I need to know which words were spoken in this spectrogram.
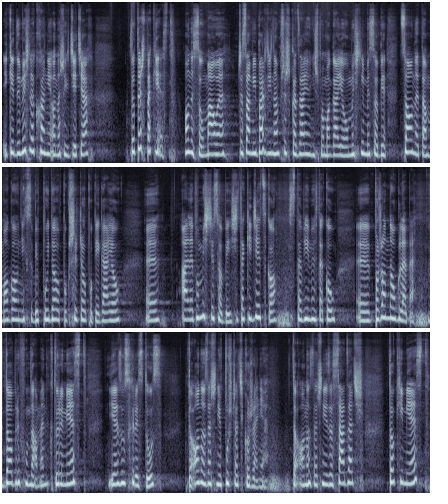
I kiedy myślę, kochani, o naszych dzieciach, to też tak jest. One są małe, czasami bardziej nam przeszkadzają niż pomagają. Myślimy sobie, co one tam mogą, niech sobie pójdą, pokrzyczą, pobiegają. E, ale pomyślcie sobie, jeśli takie dziecko stawimy w taką y, porządną glebę, w dobry fundament, którym jest Jezus Chrystus, to ono zacznie puszczać korzenie. To ono zacznie zasadzać to, kim jest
